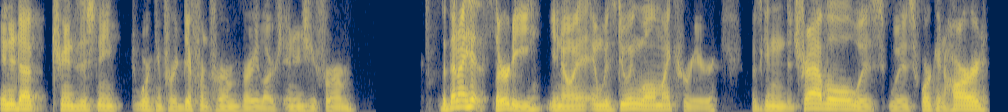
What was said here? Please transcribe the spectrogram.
Ended up transitioning, working for a different firm, very large energy firm. But then I hit 30, you know, and, and was doing well in my career, was getting to travel, was was working hard,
